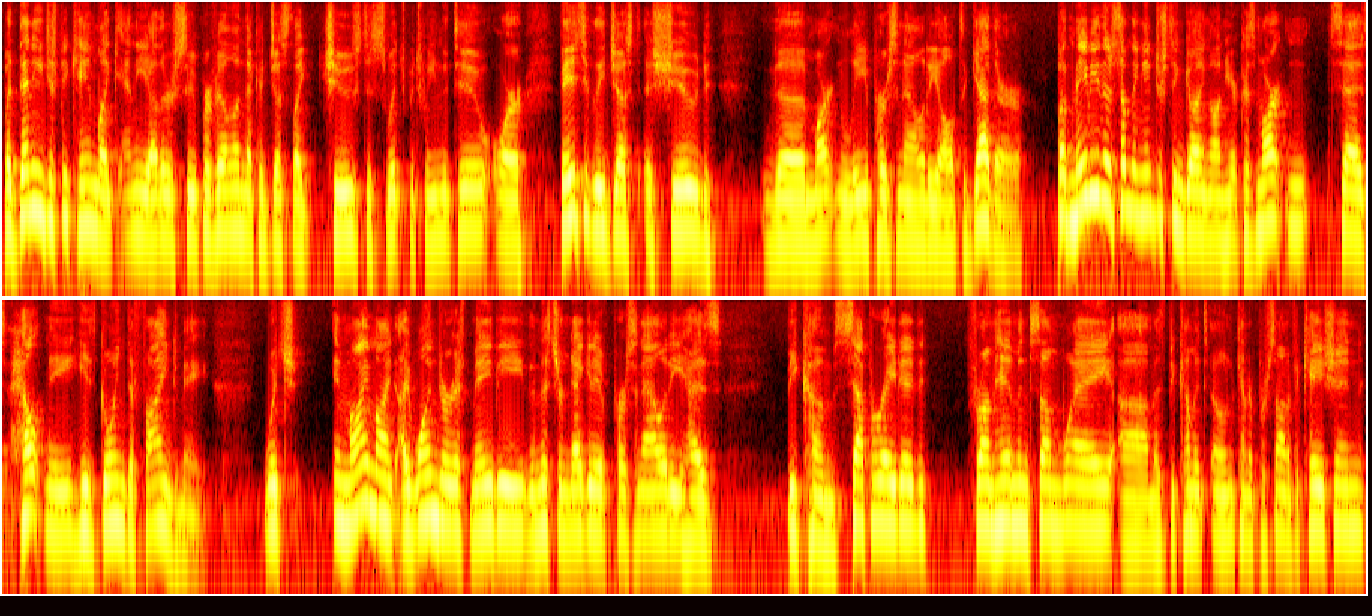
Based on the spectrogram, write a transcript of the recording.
But then he just became like any other supervillain that could just like choose to switch between the two, or basically just eschewed the Martin Li personality altogether. But maybe there's something interesting going on here because Martin says, Help me, he's going to find me, which in my mind, I wonder if maybe the Mr. Negative personality has become separated from him in some way, um, has become its own kind of personification,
